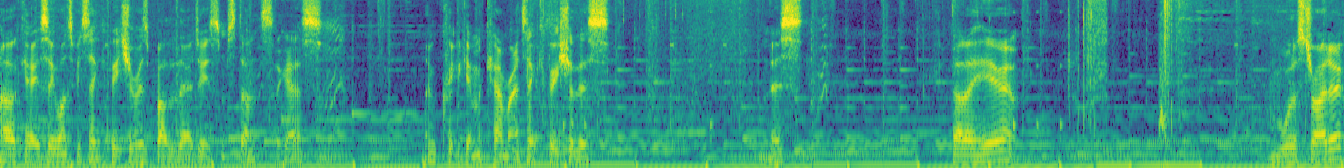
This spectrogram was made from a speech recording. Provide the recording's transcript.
Okay, so he wants me to take a picture of his brother there doing some stunts, I guess. Let me quickly get my camera and take a picture of this this fella here. Water Strider.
